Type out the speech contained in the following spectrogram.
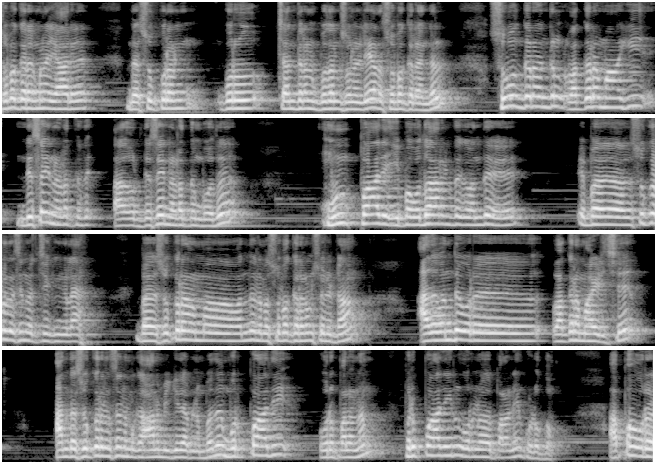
சுப கிரகம்னா யார்? இந்த சுக்கரன் குரு சந்திரன் புதன் சொன்ன இல்லையா அந்த சுபகிரகங்கள் சுபகிரகங்கள் வக்கரமாகி திசை நடத்துது. அது ஒரு திசை நடத்தும் போது முன்பாதி இப்போ உதாரணத்துக்கு வந்து இப்போ சுக்கர திசைன்னு வச்சுக்கோங்களேன். இப்போ சுக்கரம் வந்து நம்ம சுபகிரகம்னு சொல்லிட்டோம். அது வந்து ஒரு வக்கரம் ஆயிடுச்சு அந்த சுக்கர திசை நமக்கு ஆரம்பிக்குது அப்படின்போது முற்பாதி ஒரு பலனும் பிற்பாதியில் ஒரு பலனையும் கொடுக்கும். அப்போ ஒரு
